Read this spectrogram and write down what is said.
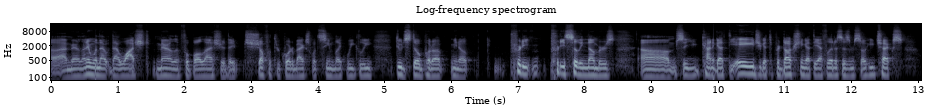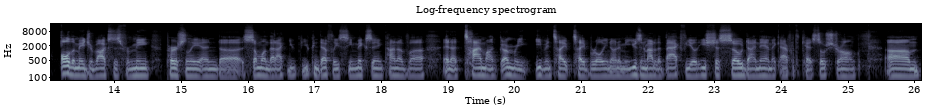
uh, at Maryland. Anyone that, that watched Maryland football last year, they shuffled through quarterbacks what seemed like weekly. Dude still put up, you know, pretty pretty silly numbers. Um, so you kind of got the age, you get the production, you got the athleticism. So he checks all the major boxes for me personally, and uh, someone that I you, you can definitely see mixing kind of uh, in a Ty Montgomery even type type role. You know what I mean? Using him out of the backfield, he's just so dynamic after the catch, so strong. Um,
